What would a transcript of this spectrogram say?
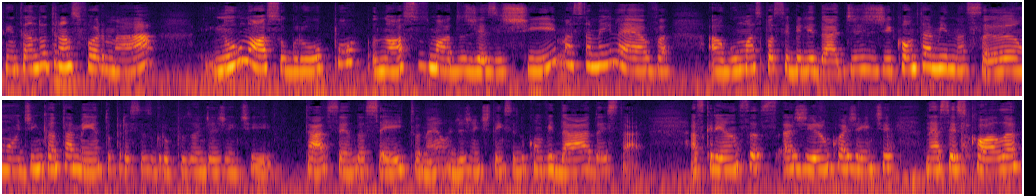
tentando transformar no nosso grupo os nossos modos de existir, mas também leva algumas possibilidades de contaminação ou de encantamento para esses grupos onde a gente está sendo aceito, né? Onde a gente tem sido convidado a estar. As crianças agiram com a gente nessa escola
